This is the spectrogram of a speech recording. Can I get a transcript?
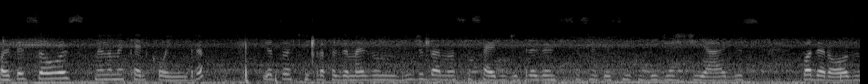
Oi pessoas, meu nome é Kelly Coimbra e eu tô aqui para fazer mais um vídeo da nossa série de 365 vídeos diários poderosos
